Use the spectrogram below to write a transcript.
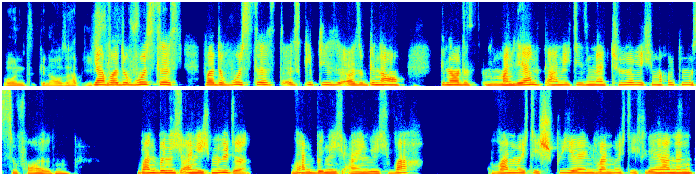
Und genauso habe ich. Ja, weil du wusstest, weil du wusstest, es gibt diese, also genau, genau das, man lernt gar nicht diesem natürlichen Rhythmus zu folgen. Wann bin ich eigentlich müde? Wann bin ich eigentlich wach? Wann möchte ich spielen? Wann möchte ich lernen?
